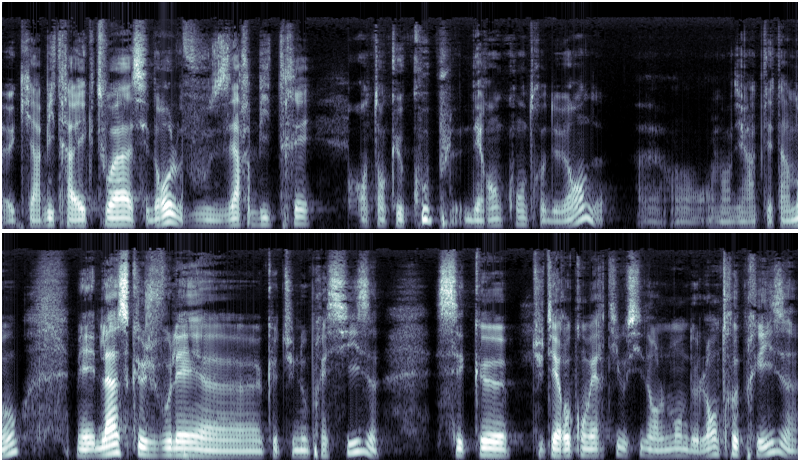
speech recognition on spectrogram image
euh, qui arbitre avec toi, c'est drôle. Vous arbitrez en tant que couple des rencontres de hand. Euh, on en dira peut-être un mot. Mais là, ce que je voulais euh, que tu nous précises, c'est que tu t'es reconverti aussi dans le monde de l'entreprise,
